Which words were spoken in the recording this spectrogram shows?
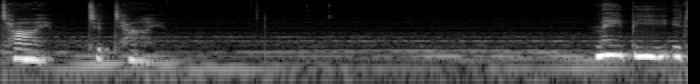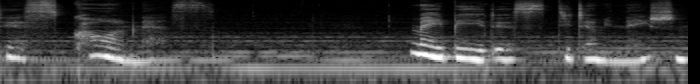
time to time. Maybe it is calmness. Maybe it is determination.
